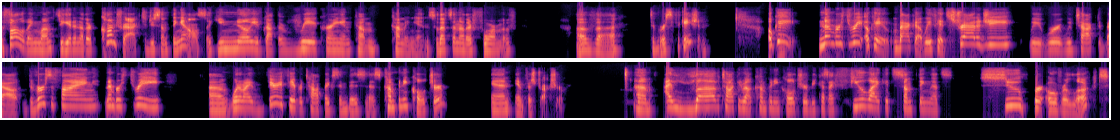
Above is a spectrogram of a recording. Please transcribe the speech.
the following month to get another contract to do something else. Like you know you've got the reoccurring income coming in. So that's another form of of uh, diversification. Okay, number three. Okay, back up. We've hit strategy. We were we've talked about diversifying. Number three, uh, one of my very favorite topics in business: company culture and infrastructure. Um, I love talking about company culture because I feel like it's something that's super overlooked.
